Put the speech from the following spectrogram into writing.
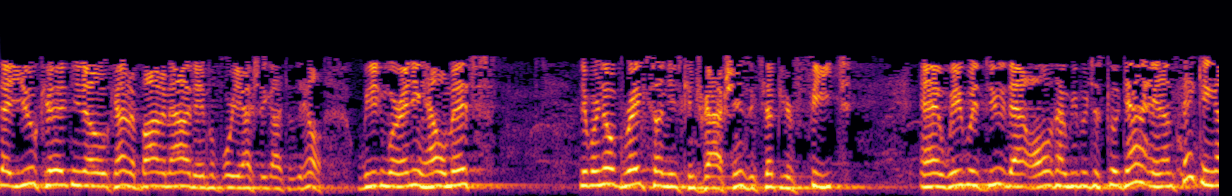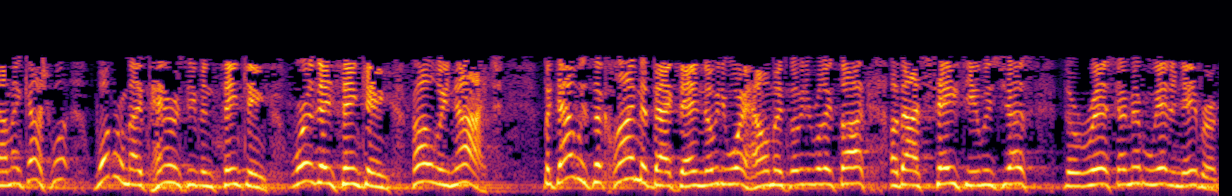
that you could, you know, kind of bottom out in before you actually got to the hill. We didn't wear any helmets. There were no brakes on these contraptions except your feet. And we would do that all the time. We would just go down. And I'm thinking, oh my gosh, what, what were my parents even thinking? Were they thinking? Probably not. But that was the climate back then. Nobody wore helmets. Nobody really thought about safety. It was just the risk. I remember we had a neighbor,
